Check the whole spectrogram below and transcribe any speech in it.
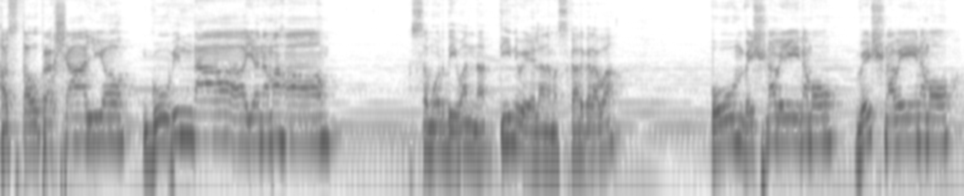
हस्तौ प्रक्षाल्य गोविंदाय नमः. समोर देवांना तीन वेळेला नमस्कार करावा. ओम विष्णवे नमो विष्णवे नमो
